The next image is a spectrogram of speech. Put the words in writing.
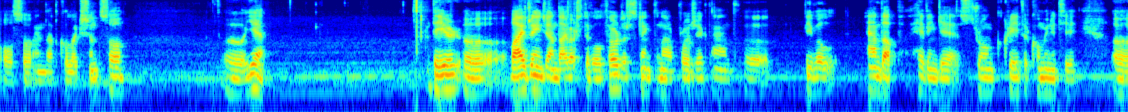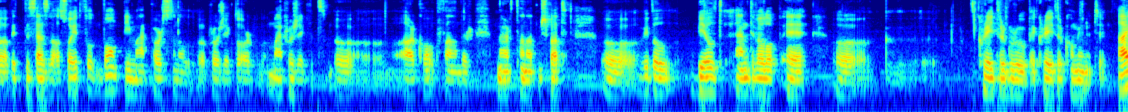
also in that collection. So, uh, yeah, their wide range and diversity will further strengthen our project, and we will end up having a strong creator community uh, with this as well. So it won't be my personal uh, project or my project with uh, our co-founder Mert Tanatmış, but we will build and develop a uh, creator group, a creator community. I,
